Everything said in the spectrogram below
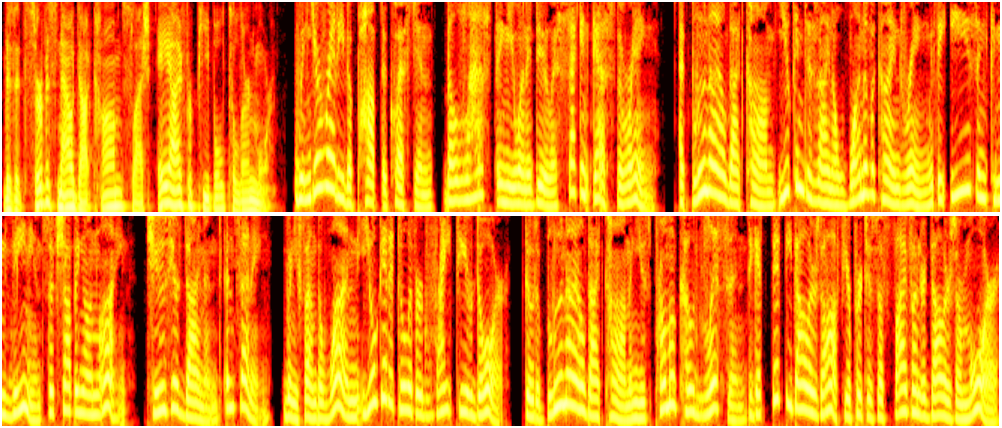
Visit servicenow.com slash AI for people to learn more. When you're ready to pop the question, the last thing you want to do is second guess the ring. At Bluenile.com, you can design a one of a kind ring with the ease and convenience of shopping online. Choose your diamond and setting. When you find the one, you'll get it delivered right to your door. Go to Bluenile.com and use promo code LISTEN to get $50 off your purchase of $500 or more.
